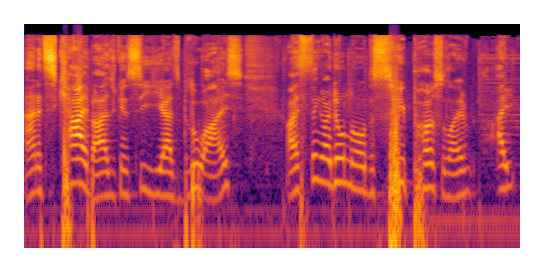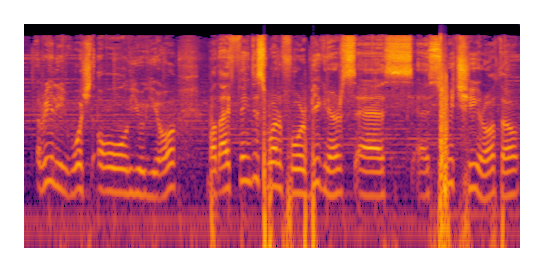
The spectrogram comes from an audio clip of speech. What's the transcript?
and it's Kaiba. As you can see, he has blue eyes. I think I don't know the same person. I I really watched all Yu-Gi-Oh, but I think this one for beginners uh, as a uh, Switch Hero. So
